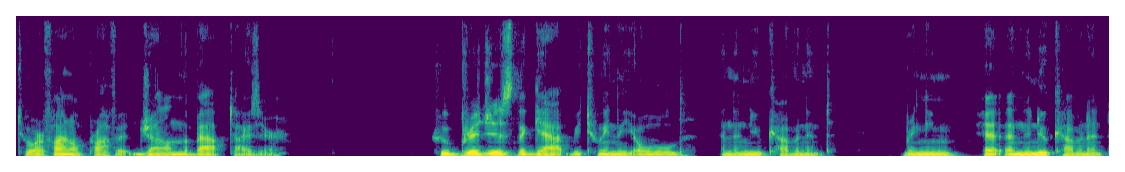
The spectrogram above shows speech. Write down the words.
to our final prophet, John the Baptizer, who bridges the gap between the old and the new covenant bringing and the new covenant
